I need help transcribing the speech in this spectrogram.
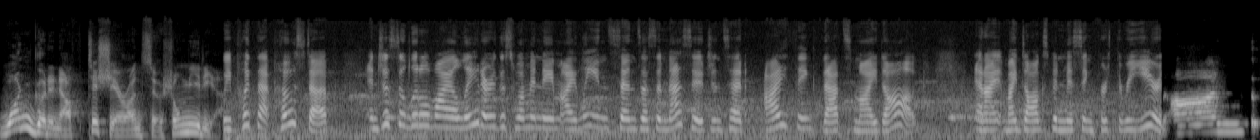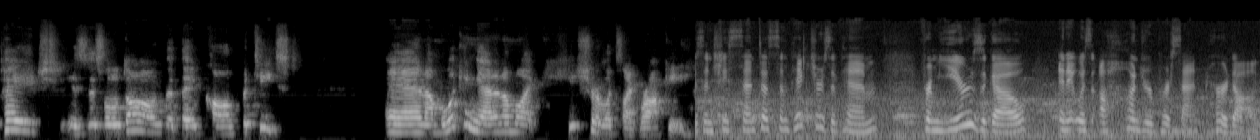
one good enough to share on social media. We put that post up, and just a little while later, this woman named Eileen sends us a message and said, I think that's my dog. And I, my dog's been missing for three years. On the page is this little dog that they've called Batiste. And I'm looking at it, I'm like, he sure looks like Rocky. And she sent us some pictures of him from years ago, and it was 100% her dog.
